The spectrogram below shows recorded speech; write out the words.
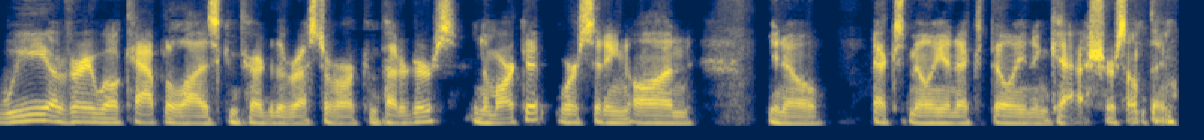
we are very well capitalized compared to the rest of our competitors in the market. We're sitting on, you know, X million, X billion in cash or something.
